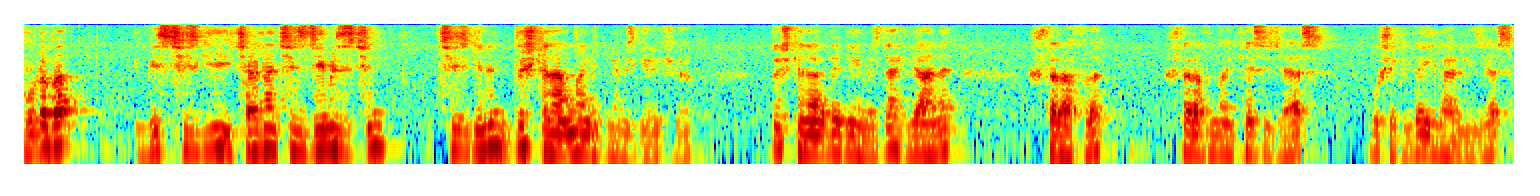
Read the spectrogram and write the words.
Burada da biz çizgiyi içeriden çizeceğimiz için çizginin dış kenarından gitmemiz gerekiyor. Dış kenar dediğimizde yani şu tarafı şu tarafından keseceğiz. Bu şekilde ilerleyeceğiz.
